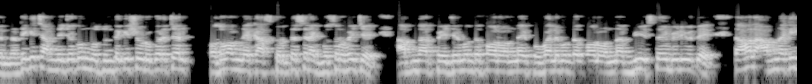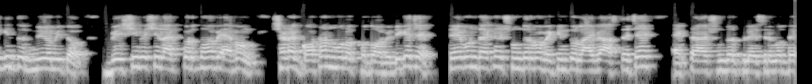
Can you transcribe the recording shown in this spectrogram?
দেন না, ঠিক আছে? আপনি যখন নতুন থেকে শুরু করেছেন, অথবা আপনি কাজ করতেছেন, এক বছর হয়েছে, আপনার পেজের মধ্যে ফলো নাই প্রোফাইলের মধ্যে ফলো না বিশ ভিডিওতে, তাহলে আপনাকে কিন্তু নিয়মিত বেশি বেশি লাইভ করতে হবে এবং সেটা গঠনমূলক হতে হবে, ঠিক আছে? তো এবং দেখেন সুন্দরভাবে কিন্তু লাইভে আসতেছে, একটা সুন্দর প্লেসের মধ্যে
